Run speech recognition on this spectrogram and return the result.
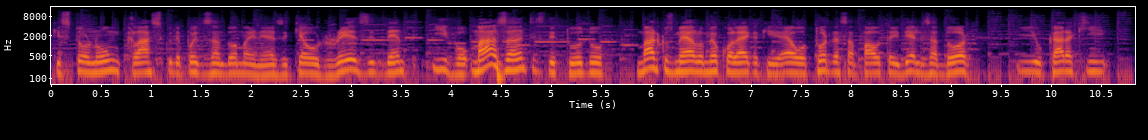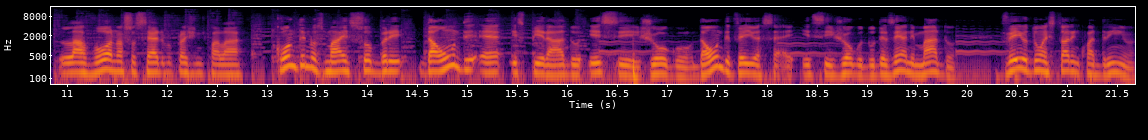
que se tornou um clássico depois desandou a maionese, que é o Resident Evil. Mas antes de tudo, Marcos Melo, meu colega que é o autor dessa pauta, idealizador e o cara que lavou nosso cérebro pra gente falar. Conte-nos mais sobre da onde é inspirado esse jogo, da onde veio essa, esse jogo do desenho animado. Veio de uma história em quadrinho,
